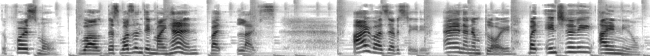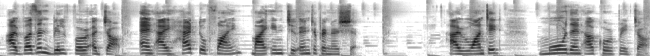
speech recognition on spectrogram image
the first move. Well, this wasn't in my hand, but life's. I was devastated and unemployed, but internally I knew I wasn't built for a job and I had to find my into entrepreneurship. I wanted more than a corporate job.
